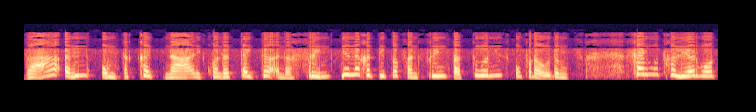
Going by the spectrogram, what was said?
waarin om te kyk na die kwaliteite in 'n vriend, enige tipe van vriend wat tonies of verhoudings. Sy moet geleer word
